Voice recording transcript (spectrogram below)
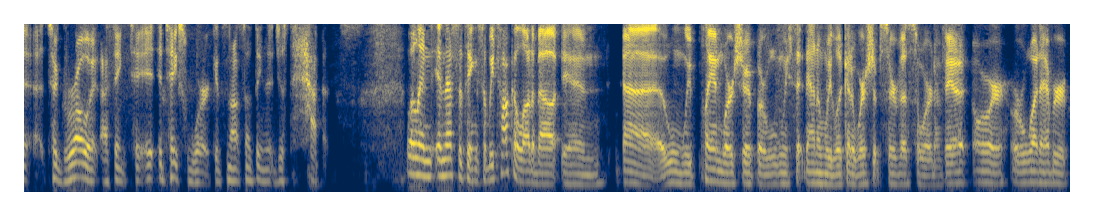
uh, to grow it. I think to, it, it takes work. It's not something that just happens. Well, and, and that's the thing. So we talk a lot about in uh, when we plan worship or when we sit down and we look at a worship service or an event or or whatever.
